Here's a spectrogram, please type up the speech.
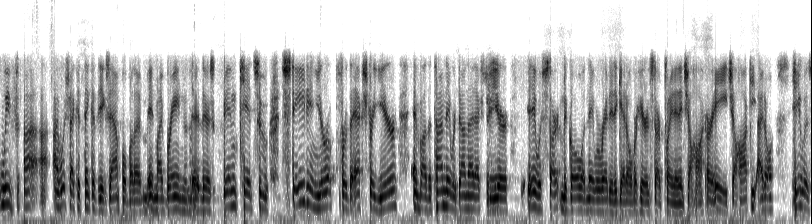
we've. Uh, I wish I could think of the example, but I'm, in my brain, there, there's been kids who stayed in Europe for the extra year, and by the time they were done that extra year, it was starting to go, and they were ready to get over here and start playing NHL hockey or AHL hockey. I don't. He was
